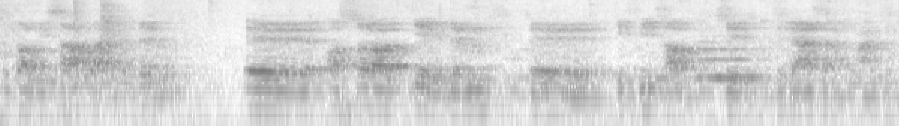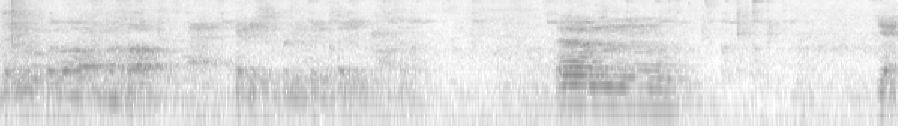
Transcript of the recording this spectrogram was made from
Så går vi i samarbejde med dem, øh, og så giver vi dem øh, et bidrag til, til deres arrangement, til dem, og så ja, kan de selvfølgelig deltage i også. Øhm, ja.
